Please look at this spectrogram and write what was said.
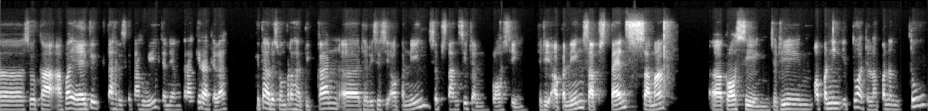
uh, suka apa ya itu kita harus ketahui dan yang terakhir adalah kita harus memperhatikan uh, dari sisi opening, substansi dan closing. Jadi opening, substance sama uh, closing. Jadi opening itu adalah penentu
